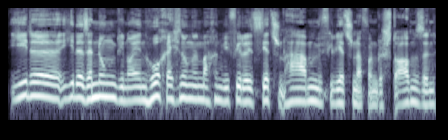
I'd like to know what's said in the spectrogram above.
jede, jede Sendung, die neuen Hochrechnungen machen, wie viele es jetzt schon haben, wie viele jetzt schon davon gestorben sind,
